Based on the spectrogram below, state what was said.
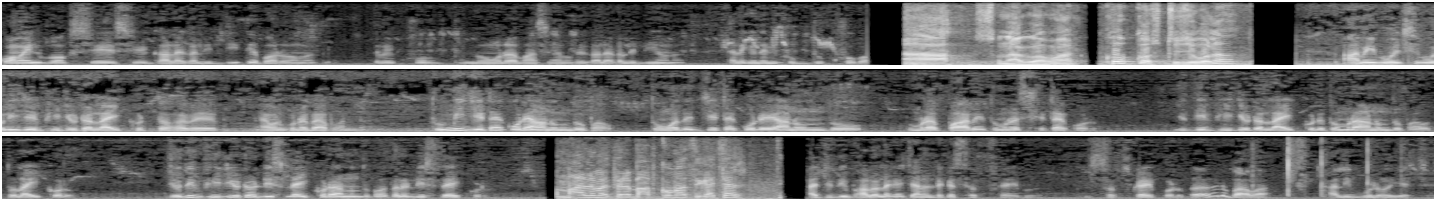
কমেন্ট বক্সে এসে গালাগালি দিতে পারো আমাকে। তবে খুব নোংরা ভাষায় আমাকে গালাগালি দিও না। তাহলে কিন্তু আমি খুব দুঃখ পাবো। আমার। খুব কষ্ট যে বলো। আমি বলছি বলি যে ভিডিওটা লাইক করতে হবে এমন কোনো ব্যাপার না। তুমি যেটা করে আনন্দ পাও তোমাদের যেটা করে আনন্দ তোমরা পাবে তোমরা সেটা করো। যদি ভিডিওটা লাইক করে তোমরা আনন্দ পাও তো লাইক করো। যদি ভিডিওটা ডিসলাইক করে আনন্দ পাও তাহলে ডিসলাইক করো। আর যদি ভালো লাগে চ্যানেলটাকে সাবস্ক্রাইব করো। সাবস্ক্রাইব করো তাহলে বাবা খালি ভুল হয়ে যাচ্ছে।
